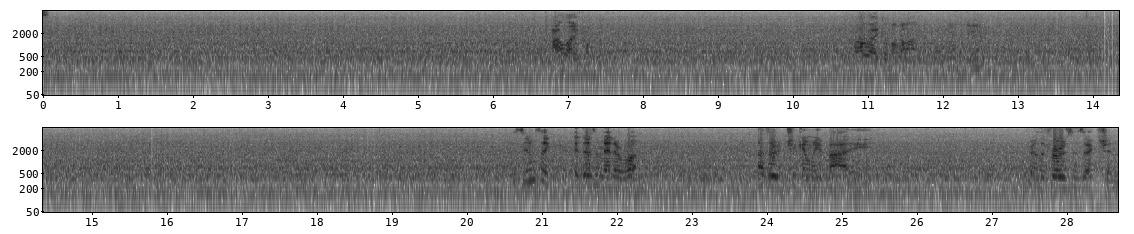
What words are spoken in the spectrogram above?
I like them. I like them a lot. hmm It seems like it doesn't matter what other chicken we buy from the frozen section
